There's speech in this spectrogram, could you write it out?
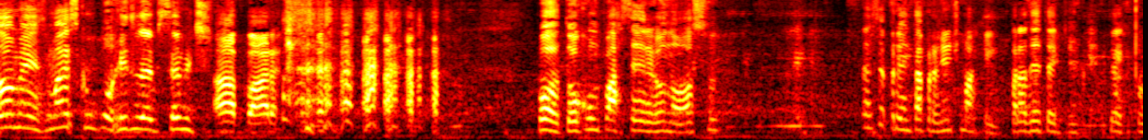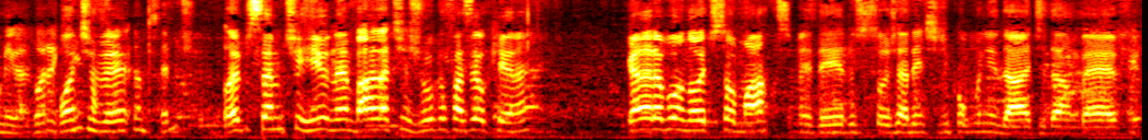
Homens mais concorridos do Web Summit. Ah, para. Pô, tô com um parceiro nosso. Vai se apresentar pra gente, Marquinhos. Prazer ter aqui, ter aqui comigo agora. Bom te tá ver. Campus Summit. Web Summit Rio, né? Barra da Tijuca, fazer o quê, né? Galera, boa noite. Sou Marcos Medeiros, sou gerente de comunidade da Ambev.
